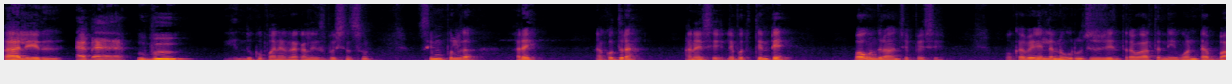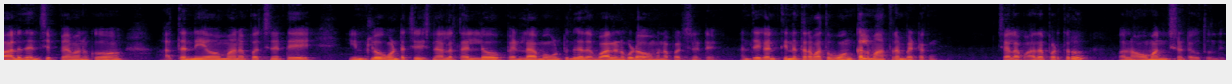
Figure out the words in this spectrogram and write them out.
బాగాలేదు ఉబ్బు. ఎందుకు పన్నెండు రకాల ఎక్స్ప్రెషన్స్ సింపుల్గా అరే నాకు వద్దురా అనేసి లేకపోతే తింటే బాగుందిరా అని చెప్పేసి. ఒకవేళ నువ్వు రుచి చూసిన తర్వాత నీ వంట బాలేదని చెప్పామనుకో అతన్ని అవమానపరిచినట్టే ఇంట్లో వంట చేసిన వాళ్ళ తల్లిలో పెండ్లామో ఉంటుంది కదా వాళ్ళని కూడా అవమానపరిచినట్టే. అంతేగాని తిన్న తర్వాత వంకలు మాత్రం పెట్టకం. చాలా బాధపడతారు వాళ్ళని అవమానించినట్టు అవుతుంది.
